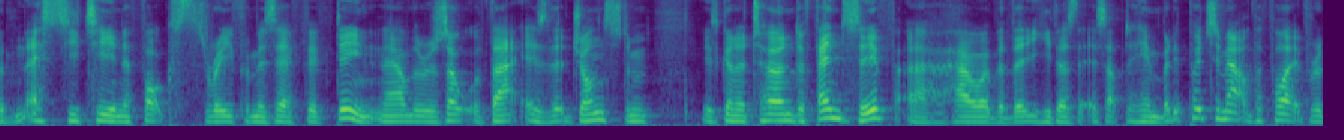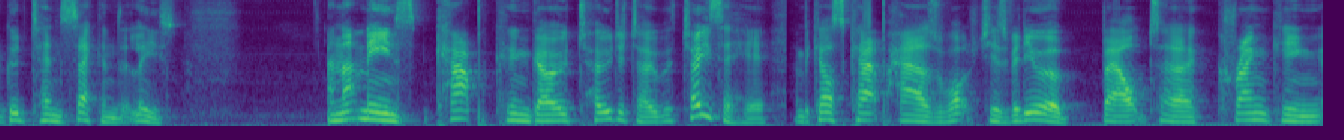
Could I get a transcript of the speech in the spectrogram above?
with an STT and a Fox 3 from his F-15. Now, the result of that is that Johnston is going to turn defensive. Uh, however, that he does that, it's up to him. But it puts him out of the fight for a good 10 seconds at least. And that means Cap can go toe to toe with Chaser here. And because Cap has watched his video about uh, cranking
